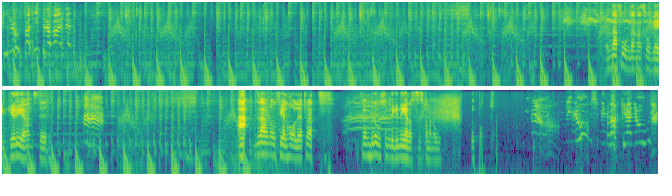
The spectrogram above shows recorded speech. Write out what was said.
Knuffas inte rabalder! de där fåglarna såg jag i grevens tid. Aha! Ah, det där var nog fel håll. Jag tror att för en bro som ligger neråt så ska man nog uppåt. Ja, Min nos, min vackra nos! ah,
